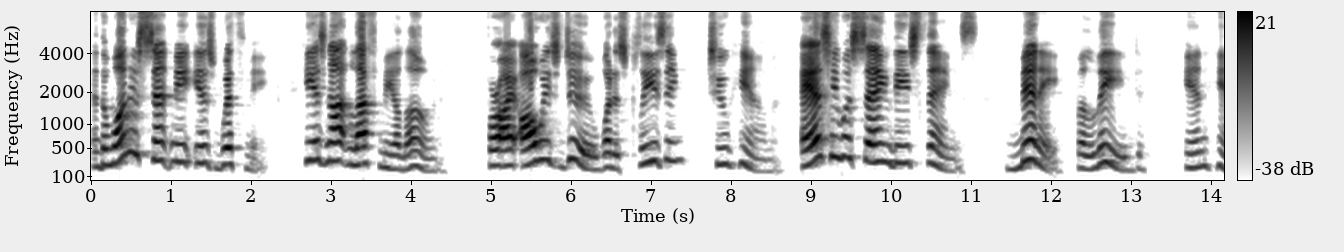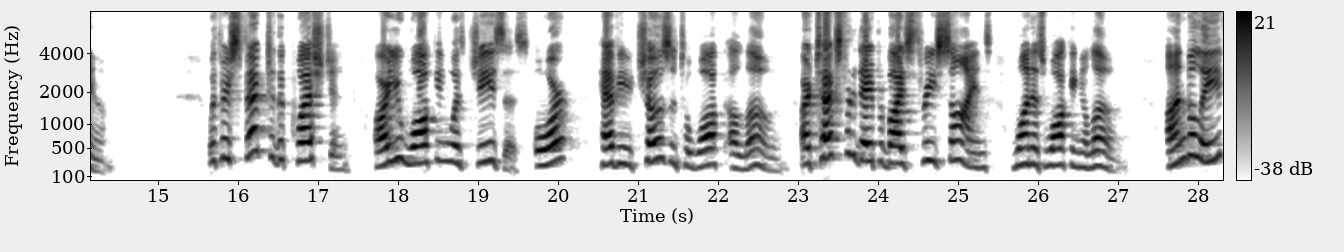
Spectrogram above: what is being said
And the one who sent me is with me. He has not left me alone, for I always do what is pleasing to him. As he was saying these things, many believed in him. With respect to the question, are you walking with Jesus or have you chosen to walk alone? Our text for today provides three signs one is walking alone unbelief,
